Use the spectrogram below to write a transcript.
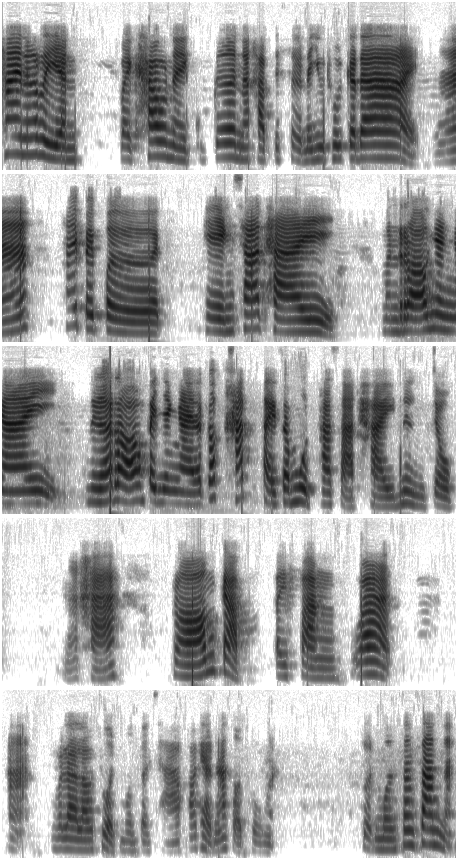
ให้นักเรียนไปเข้าใน Google นะคะ ไปเสิร์ชใน YouTube ก็ได้นะ ให้ไปเปิดเพลงชาติไทย มันร้องยังไง เนื้อร้องเป็นยังไง แล้วก็คัดใส่สมุดภาษาไทยหนึ่งจบนะคะ พร้อมกับไปฟังว่าอะเวลาเราสวดมนต์ตอนเช้าเขาแถวหน้าสอธงอะ สวดมนต์สั้นๆน่ะ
